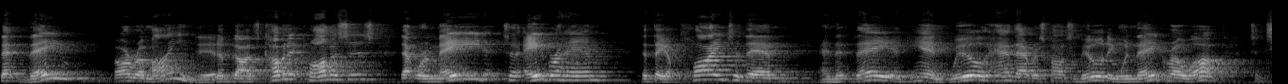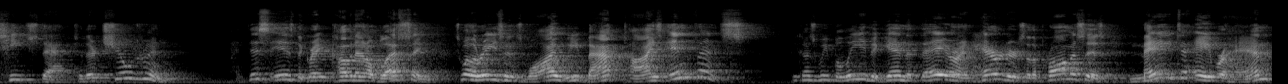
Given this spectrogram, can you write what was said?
That they are reminded of God's covenant promises that were made to Abraham, that they apply to them, and that they, again, will have that responsibility when they grow up to teach that to their children. This is the great covenantal blessing. It's one of the reasons why we baptize infants, because we believe again that they are inheritors of the promises made to Abraham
